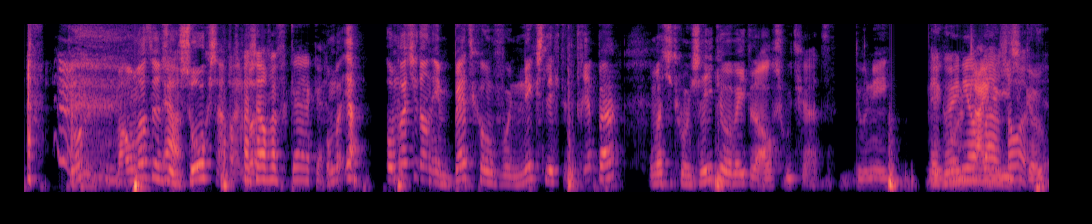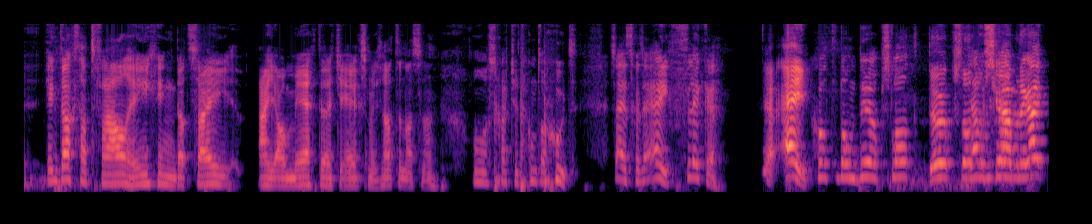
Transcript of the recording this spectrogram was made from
Toch? Maar omdat we zo zorgzaam zijn. ga zelf even kijken. Omdat, ja, omdat je dan in bed gewoon voor niks ligt te trippen. Omdat je het gewoon zeker wil weten dat alles goed gaat. Doe niet. Ik weet niet of dat zo... Ik dacht dat het verhaal heen ging dat zij aan jou merkte dat je ergens mee zat. En dat ze dan... Oh, schatje, het komt wel goed. Zij het gewoon zei, hey, flikken. Ja, hey, Godverdomme, deur op slot. deur op slot, anders gaan we eruit.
